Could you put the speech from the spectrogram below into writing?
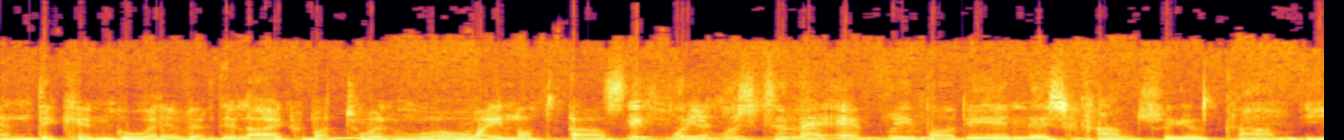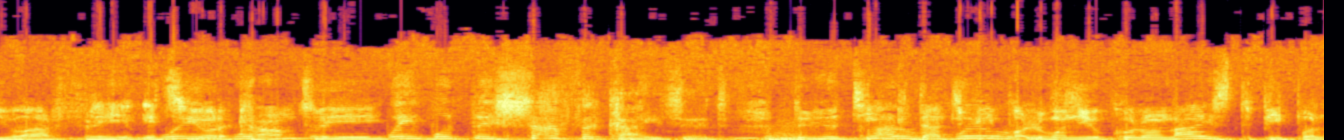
And they can go wherever they like, but wh- why not us? If we was to let everybody in this country who come, you are free. It's we your would- country. We would be suffocated. Do you think that people, when you colonized people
